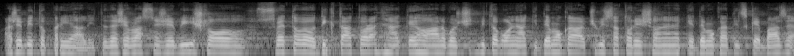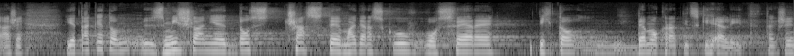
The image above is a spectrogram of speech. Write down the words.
a že by to prijali. Teda, že vlastne, že by išlo svetového diktátora nejakého, alebo či by to bol nejaký demokrat, či by sa to riešilo na nejakej demokratickej báze a že je takéto zmyšľanie dosť časté v Maďarsku vo sfére týchto demokratických elít. Takže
